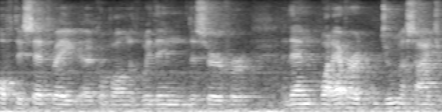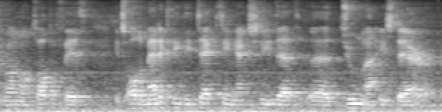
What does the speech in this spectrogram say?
of the Z-Ray uh, component within the server, and then whatever Joomla site you run on top of it, it's automatically detecting actually that uh, Joomla is there,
